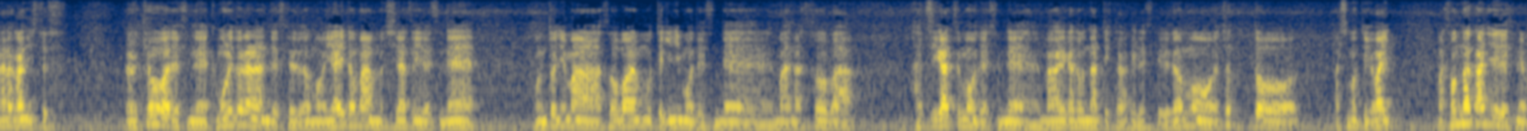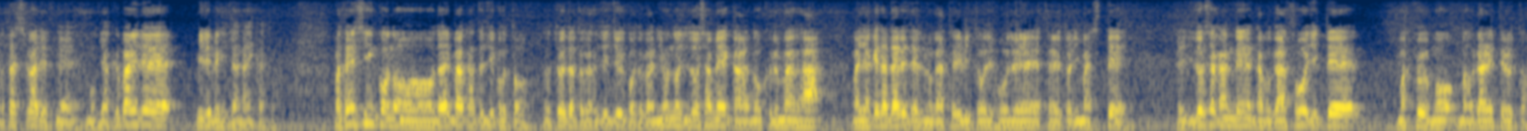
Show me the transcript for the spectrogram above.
中西です。今日はですね曇り空なんですけれども意外とまあ蒸し暑いですね。本当にまあ相場的にもですねまあ夏相場8月もですね曲がり角になってきたわけですけれどもちょっと足元弱い、まあ、そんな感じでですね私はですねもう逆張りで見るべきじゃないかと、まあ、先進国の大爆発事故とトヨタとか富士重工とか日本の自動車メーカーの車が、まあ、焼けただれているのがテレビ等で報道されておりまして自動車関連株が総じてまあ、今日もまあ売られてると。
